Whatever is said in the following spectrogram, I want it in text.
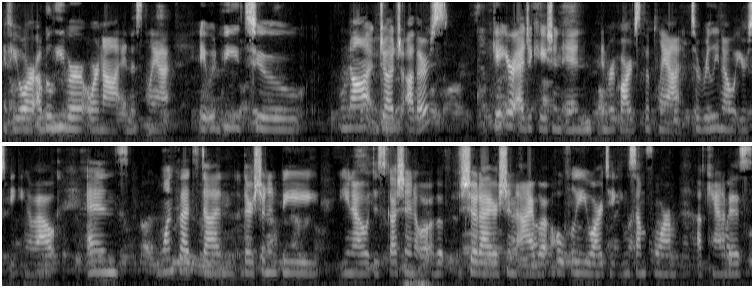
if you're a believer or not in this plant it would be to not judge others. Get your education in in regards to the plant to really know what you're speaking about. And once that's done there shouldn't be you know, discussion of should I or shouldn't I, but hopefully you are taking some form of cannabis,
